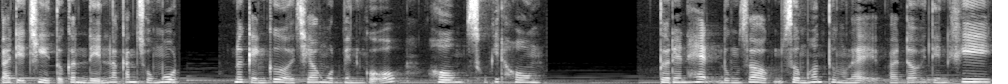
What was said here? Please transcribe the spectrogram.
Và địa chỉ tớ cần đến là căn số 1, nơi cánh cửa treo một biển gỗ Home Sweet Home. Tớ đến hẹn đúng giờ cũng sớm hơn thường lệ và đợi đến khi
